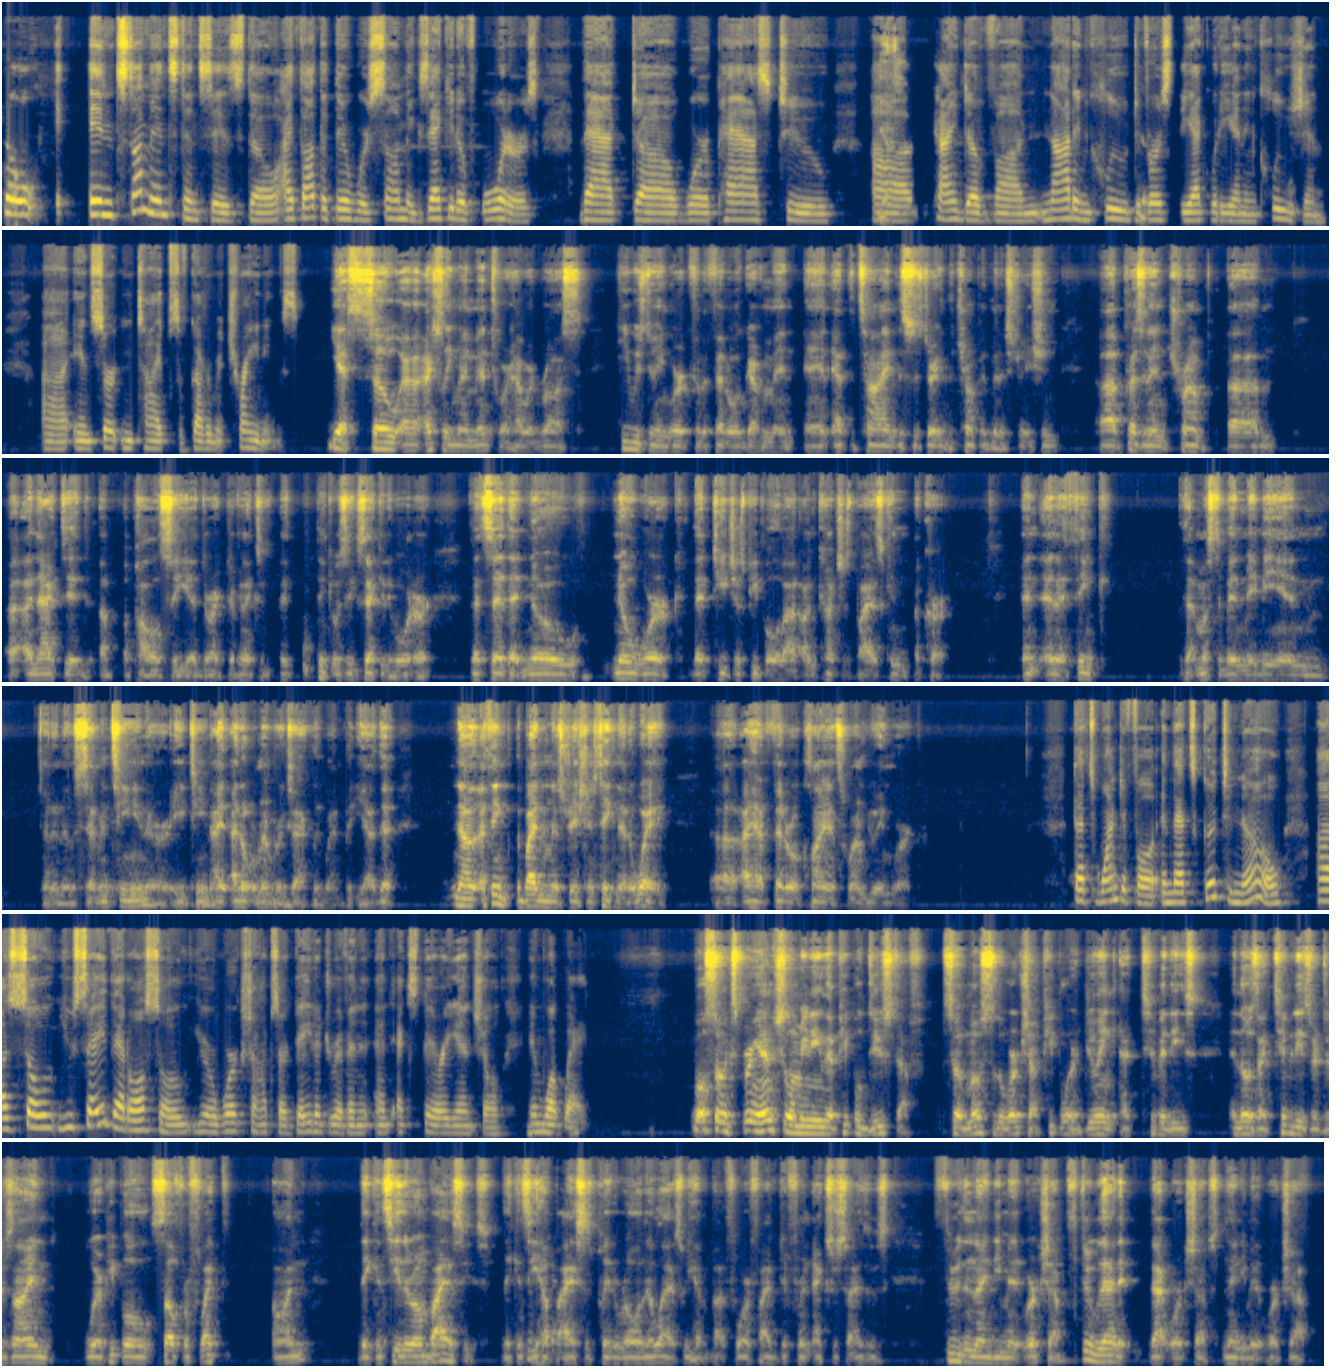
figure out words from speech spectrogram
So in some instances, though, I thought that there were some executive orders that uh, were passed to uh, yes. kind of uh, not include diversity, yes. equity, and inclusion uh, in certain types of government trainings. Yes. So uh, actually, my mentor, Howard Ross, he was doing work for the federal government. And at the time, this was during the Trump administration, uh, President Trump um, uh, enacted a, a, policy, a directive, I think it was executive order that said that no no work that teaches people about unconscious bias can occur. And and I think that must have been maybe in I don't know 17 or 18. I, I don't remember exactly when, but yeah, that now I think the Biden administration is taking that away. Uh, I have federal clients where I'm doing work that's wonderful. And that's good to know. Uh, so, you say that also your workshops are data driven and experiential. In what way? Well, so experiential meaning that people do stuff. So, most of the workshop, people are doing activities, and those activities are designed where people self reflect on they can see their own biases. They can see how biases played a role in their lives. We have about four or five different exercises through the 90 minute workshop, through that, that workshop's 90 minute workshop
